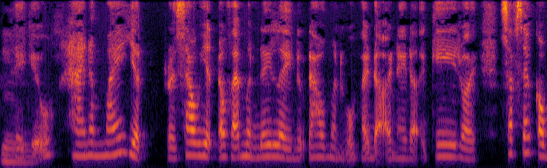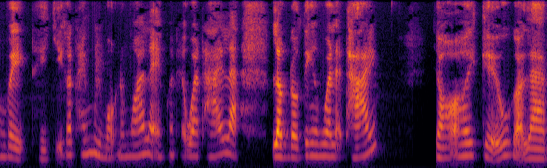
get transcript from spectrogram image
Ừ. thì kiểu hai năm mấy dịch rồi sau dịch đâu phải mình đi liền được đâu mình cũng phải đợi này đợi kia rồi sắp xếp công việc. Thì chỉ có tháng 11 năm ngoái là em có thể qua Thái là lần đầu tiên em quay lại Thái. Trời ơi kiểu gọi là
